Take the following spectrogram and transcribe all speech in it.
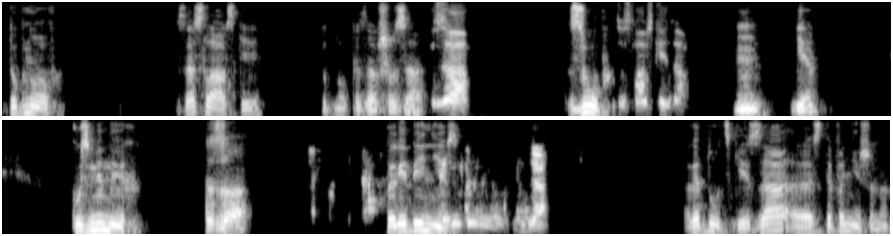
Дубнов, Заславський. Дубнов казав, що за. За. Зуб. Заславський за. М, Є. Кузьміних, За. Перебійніс, За. Радуцький, за е, Стефанішина.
